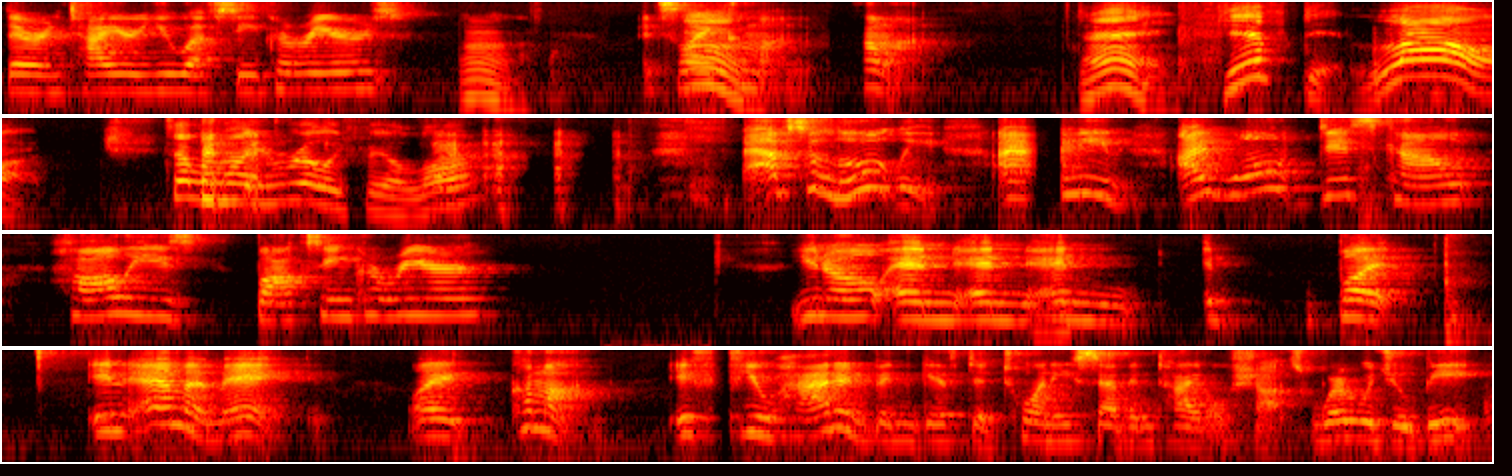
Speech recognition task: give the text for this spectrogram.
their entire UFC careers. Mm. It's like, mm. come on, come on. Dang, gifted, Lord. Tell them how you really feel, Laura. Absolutely. I mean, I won't discount Holly's boxing career you know, and and mm-hmm. and But in MMA, like, come on. If you hadn't been gifted 27 title shots, where would you be?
